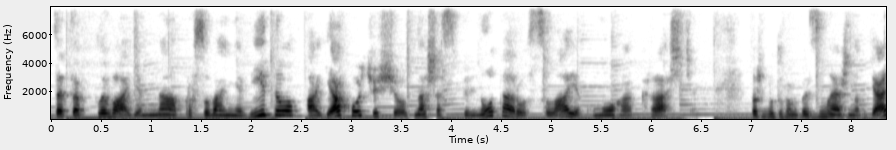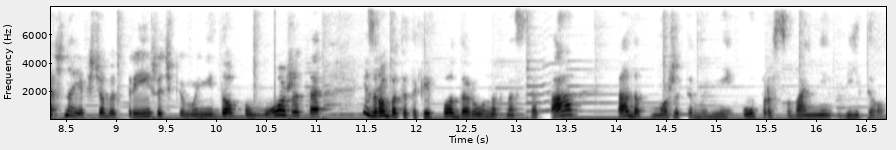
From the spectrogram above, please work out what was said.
Все це впливає на просування відео, а я хочу, щоб наша спільнота росла якомога краще. Тож буду вам безмежно вдячна, якщо ви трішечки мені допоможете і зробите такий подарунок на свята та допоможете мені у просуванні відео.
